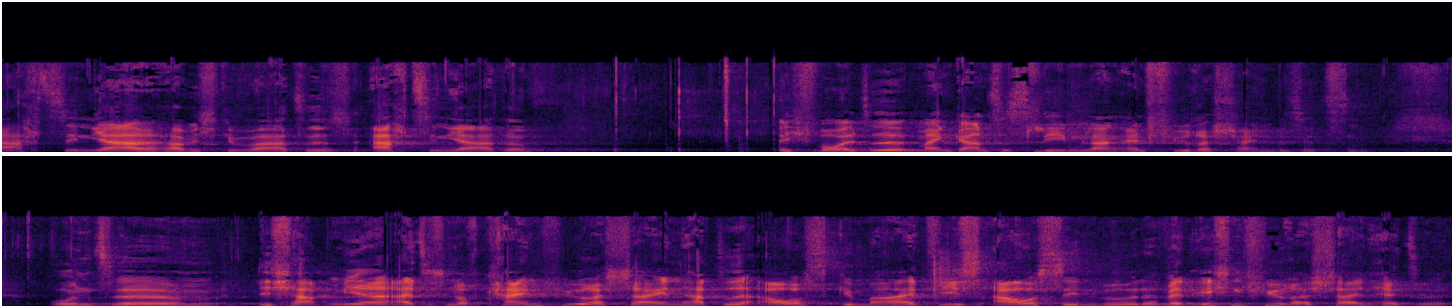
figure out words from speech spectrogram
18 Jahre habe ich gewartet, 18 Jahre. Ich wollte mein ganzes Leben lang einen Führerschein besitzen. Und ähm, ich habe mir, als ich noch keinen Führerschein hatte, ausgemalt, wie es aussehen würde, wenn ich einen Führerschein hätte.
